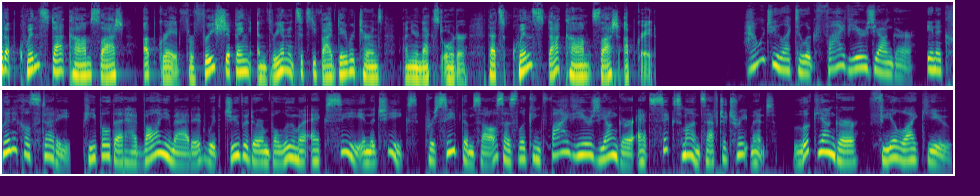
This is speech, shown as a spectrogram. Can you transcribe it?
Hit up quince.com slash upgrade for free shipping and 365 day returns on your next order. That's quince.com slash upgrade. How would you like to look five years younger? In a clinical study, people that had volume added with Juvederm Voluma XC in the cheeks perceived themselves as looking five years younger at six months after treatment. Look younger, feel like you.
